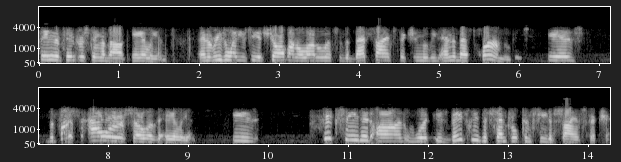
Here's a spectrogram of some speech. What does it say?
thing that's interesting about Alien, and the reason why you see it show up on a lot of lists of the best science fiction movies and the best horror movies is the first hour or so of Alien is fixated on what is basically the central conceit of science fiction,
